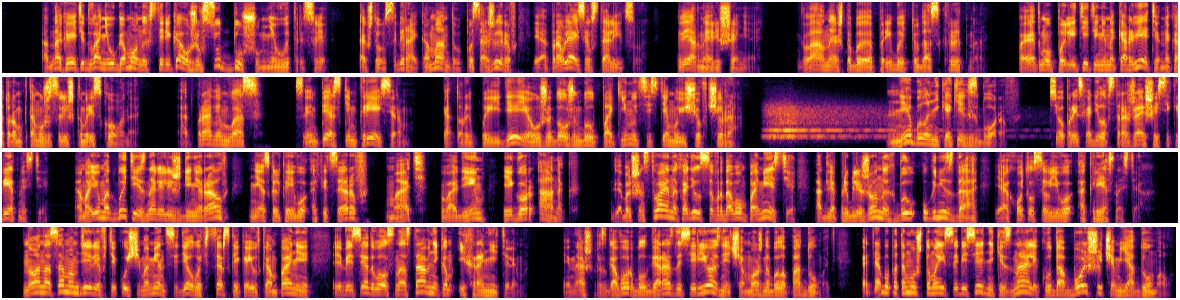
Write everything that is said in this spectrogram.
Однако эти два неугомонных старика уже всю душу мне вытрясли. Так что собирай команду, пассажиров и отправляйся в столицу. Верное решение. Главное, чтобы прибыть туда скрытно. Поэтому полетите не на корвете, на котором к тому же слишком рискованно. Отправим вас с имперским крейсером, который, по идее, уже должен был покинуть систему еще вчера. Не было никаких сборов. Все происходило в строжайшей секретности. О моем отбытии знали лишь генерал, несколько его офицеров, мать, Вадим и Анок. Для большинства я находился в родовом поместье, а для приближенных был у гнезда и охотился в его окрестностях. Ну а на самом деле в текущий момент сидел в офицерской кают-компании и беседовал с наставником и хранителем. И наш разговор был гораздо серьезнее, чем можно было подумать, хотя бы потому, что мои собеседники знали куда больше, чем я думал.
